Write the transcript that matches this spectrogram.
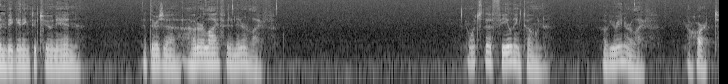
Then beginning to tune in that there's an outer life and an inner life. What's the feeling tone of your inner life, your heart?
